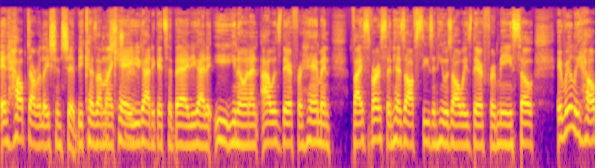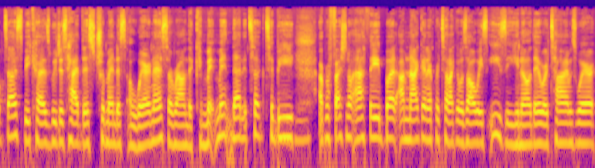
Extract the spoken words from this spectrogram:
it helped our relationship because i'm like hey true. you got to get to bed you got to eat you know and I, I was there for him and vice versa. In his off season he was always there for me. So it really helped us because we just had this tremendous awareness around the commitment that it took took to be mm-hmm. a professional athlete, but I'm not going to pretend like it was always easy. You know, there were times where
